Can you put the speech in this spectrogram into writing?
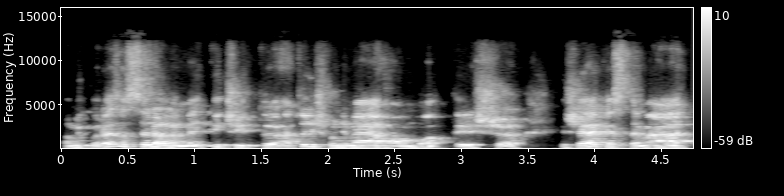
amikor ez a szerelem egy kicsit, hát hogy is mondjam, elhamvadt, és, és elkezdtem át,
